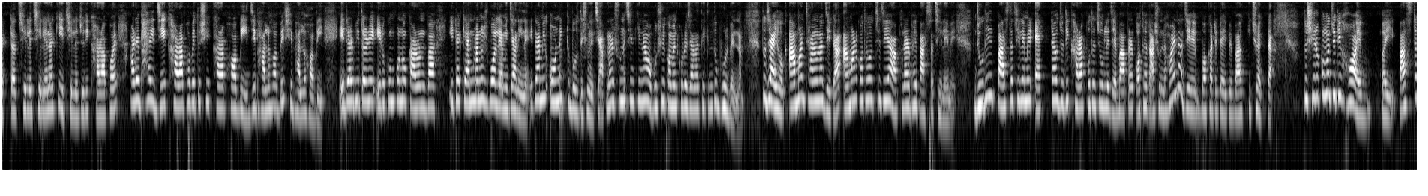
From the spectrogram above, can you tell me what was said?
একটা ছেলে ছেলে নাকি, ছেলে যদি খারাপ হয়, আরে ভাই যে খারাপ হবে তো সে খারাপ হবেই, যে ভালো হবে সে ভালো হবেই। এটার ভিতরে এরকম কোনো কারণ বা এটা কেন মানুষ বলে আমি জানি না। এটা আমি অনেক বলতে শুনেছি। আপনারা শুনেছেন কি না অবশ্যই কমেন্ট করে জানাতে কিন্তু ভুলবেন না। তো যাই হোক, আমার ধারণা যেটা, আমার কথা হচ্ছে যে আপনার ভাই পাঁচটা ছেলে মেয়ে। যদি পাঁচটা ছেলে মেয়ের একটাও যদি খারাপ পথে চলে যায় বা আপনার কথা না শুনে হয় না যে বকাটে টাইপের বা কিছু একটা তো সেরকমও যদি হয়, ভাই, পাঁচটা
